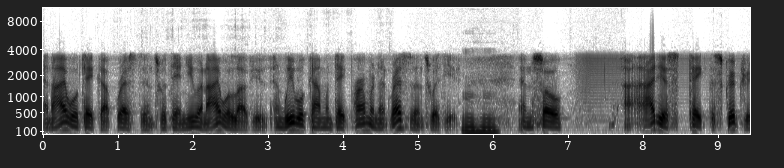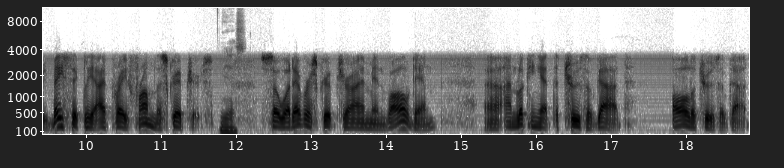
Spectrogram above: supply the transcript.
And I will take up residence within you, and I will love you, and we will come and take permanent residence with you. Mm-hmm. And so I just take the scriptures. Basically, I pray from the scriptures. Yes. So whatever scripture I'm involved in, uh, I'm looking at the truth of God, all the truth of God.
